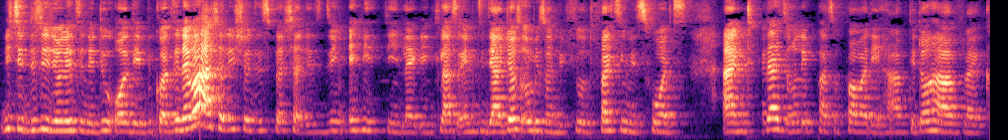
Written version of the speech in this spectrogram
This is, this is the only thing they do all day because they never actually show these specialists doing anything like in class or anything. They are just always on the field fighting with swords. And that's the only part of power they have. They don't have like,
